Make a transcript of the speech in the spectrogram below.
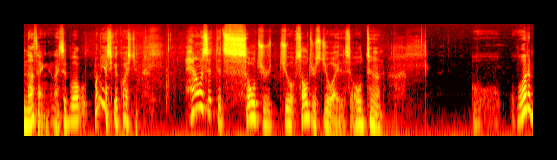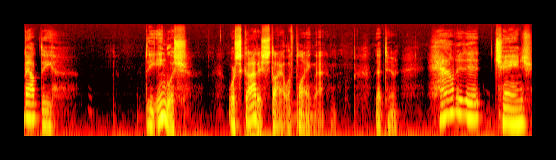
nothing. And I said, Well, let me ask you a question. How is it that Soldier jo- Soldier's Joy, this old tune, what about the the English or Scottish style of playing that that tune? How did it change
